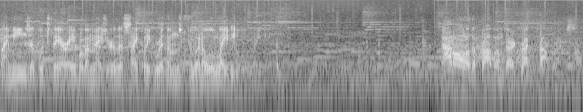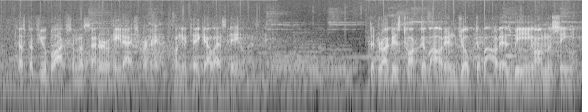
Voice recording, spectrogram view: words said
by means of which they are able to measure the cyclic rhythms to an old lady. Not all of the problems are drug problems. Just a few blocks from the center of Haight-Ashbury when you take LSD. The drug is talked about and joked about as being on the scene,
